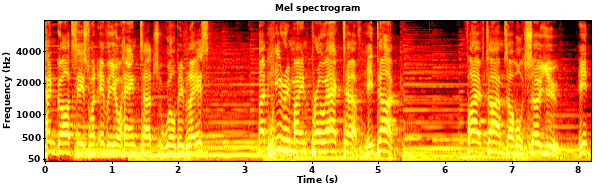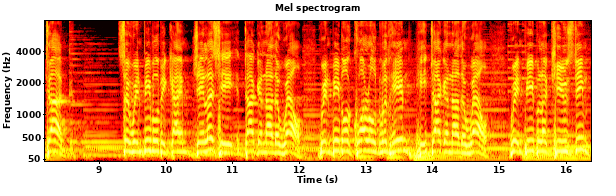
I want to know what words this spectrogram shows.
And God says, whatever your hand touch will be blessed. But he remained proactive. He dug. Five times I will show you. He dug. So when people became jealous, he dug another well. When people quarreled with him, he dug another well. When people accused him,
